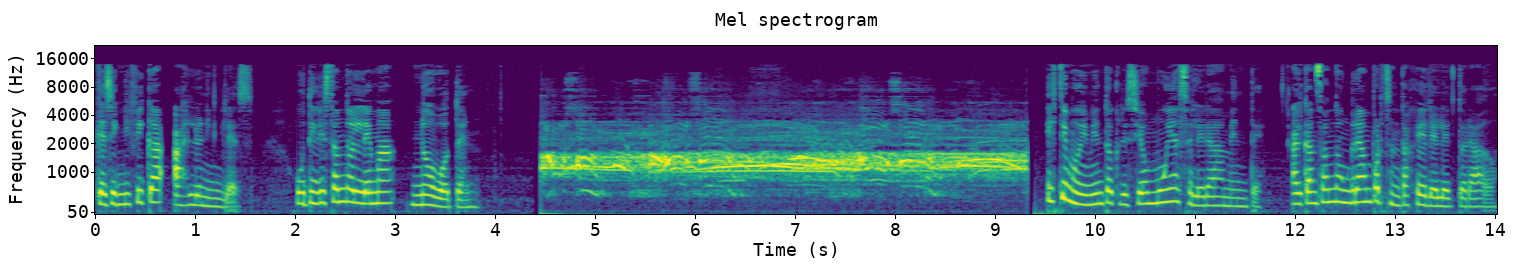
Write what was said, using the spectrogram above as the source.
que significa hazlo en inglés, utilizando el lema no voten. Este movimiento creció muy aceleradamente, alcanzando un gran porcentaje del electorado.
